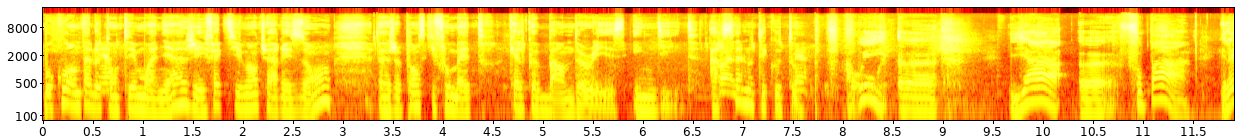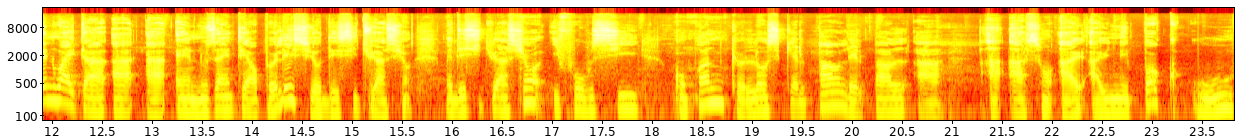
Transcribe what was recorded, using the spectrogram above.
beaucoup, Anta, de ton témoignage. Et effectivement, tu as raison. Euh, je pense qu'il faut mettre quelques boundaries, indeed. Arsène, Voilà. nous t'écoutons. Ah oui, euh, il y a, euh, faut pas. Hélène White a, a- a- elle nous a interpellés sur des situations, mais des situations, il faut aussi comprendre que lorsqu'elle parle, elle parle à à, à son à, à une époque où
